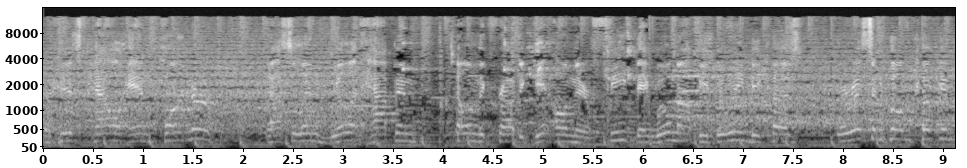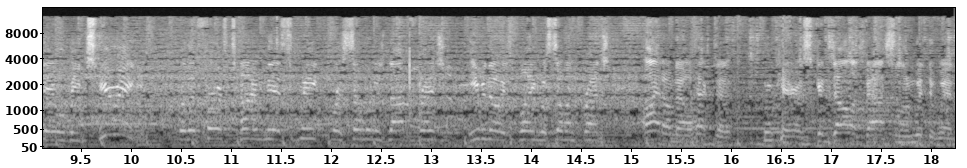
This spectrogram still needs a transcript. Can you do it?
for his pal and partner. Vasselin, will it happen? Telling the crowd to get on their feet. They will not be booing because there is some home cooking. They will be cheering for the first time this week for someone who's not French, even though he's playing with someone French. I don't know. Heck, to, who cares? Gonzalez Vasselin with the win.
